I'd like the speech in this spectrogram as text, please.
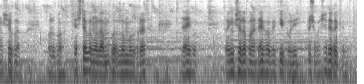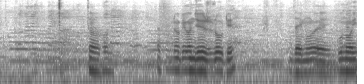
ইনশাল্লাহ করব। চেষ্টা করব লম্বা লম্বা করার। যাই হোক। তো ইনশাল্লাহ পরে দেখা হবে, কী করি? তো সবার সাথে থাকবেন। তো আছি নবীগঞ্জের রোডে এই গুনই।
